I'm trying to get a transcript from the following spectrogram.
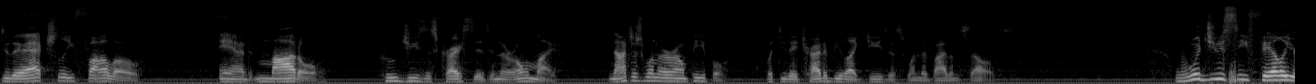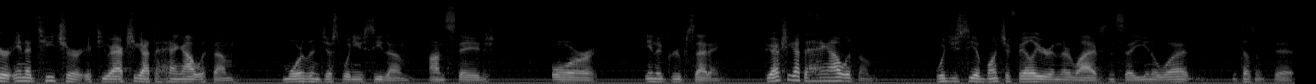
Do they actually follow and model who Jesus Christ is in their own life? Not just when they're around people, but do they try to be like Jesus when they're by themselves? Would you see failure in a teacher if you actually got to hang out with them more than just when you see them on stage or in a group setting, if you actually got to hang out with them, would you see a bunch of failure in their lives and say, you know what, it doesn't fit?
